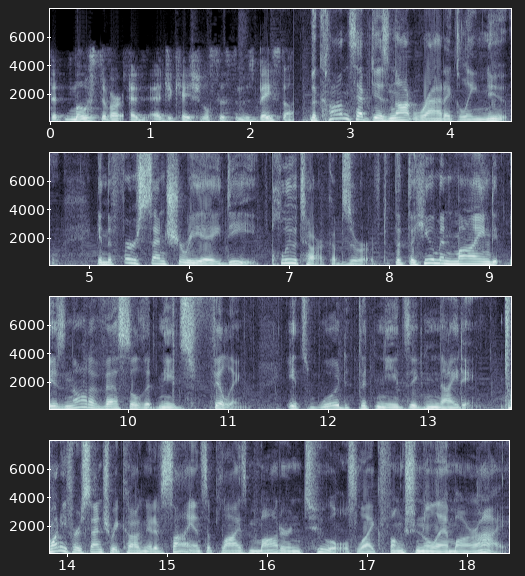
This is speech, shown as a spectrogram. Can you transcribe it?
that most of our ed- educational system is based on. The concept is not radically new. In the first century AD, Plutarch observed that the human mind is not a vessel that needs filling, it's wood that needs igniting. 21st century cognitive science applies modern tools like functional MRI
